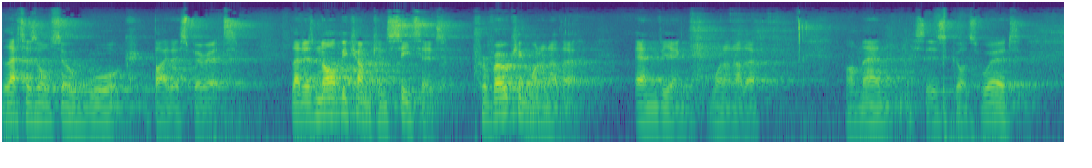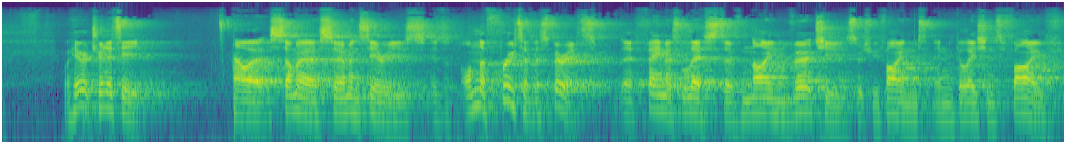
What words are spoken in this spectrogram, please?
let us also walk by the Spirit. Let us not become conceited, provoking one another, envying one another. Amen. This is God's word. Well, here at Trinity, our summer sermon series is on the fruit of the Spirit, the famous list of nine virtues which we find in Galatians 5,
